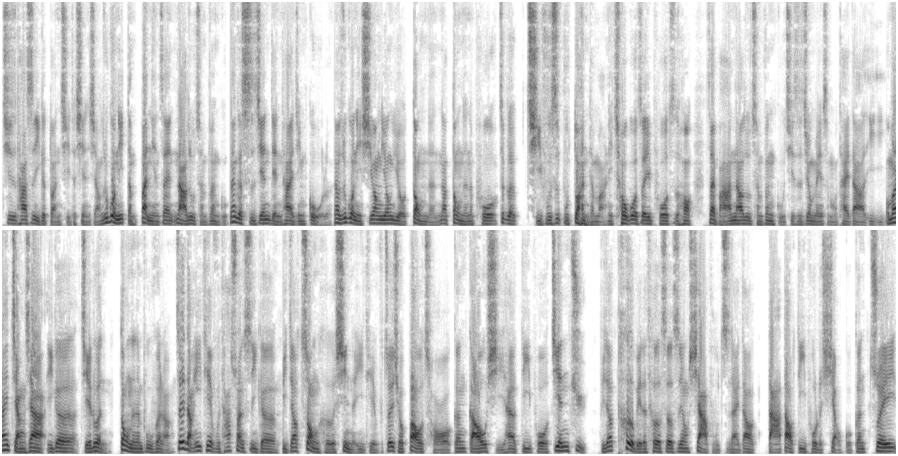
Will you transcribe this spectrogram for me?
其实它是一个短期的现象。如果你等半年再纳入成分股，那个时间点它已经过了。那如果你希望拥有动能，那动能的波这个起伏是不断的嘛？你错过这一波之后，再把它纳入成分股，其实就没什么太大的意义。我们来讲一下一个结论：动能的部分啊，这一档 ETF 它算是一个比较综合性的 ETF，追求报酬跟高息还有低波兼具。比较特别的特色是用夏普值来到达到低波的效果，跟追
